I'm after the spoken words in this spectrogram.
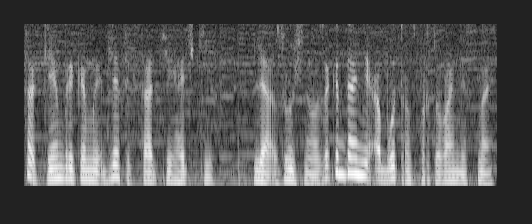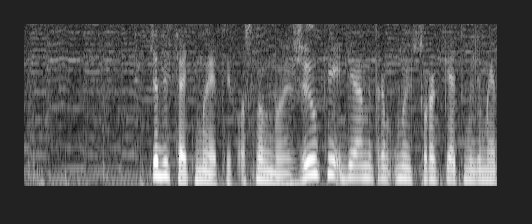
та кембриками для фіксації гачків для зручного закидання або транспортування снасті. 50 метрів основної жилки діаметром 0,45 мм,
